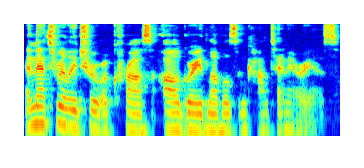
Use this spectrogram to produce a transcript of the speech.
And that's really true across all grade levels and content areas.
